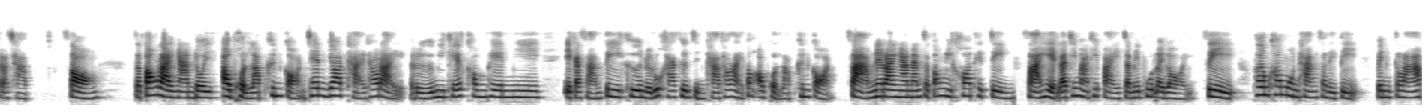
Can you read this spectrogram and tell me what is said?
กระชับ 2. จะต้องรายงานโดยเอาผลลัพธ์ขึ้นก่อน เช่น ยอดขายเท่าไหร่ หรือมีเคสคอมเพนมีเอกสารตีคืนหรือลูกค้าคืนสินค้าเท่าไหร่ต้องเอาผลลัพธ์ขึ้นก่อน 3. ในรายงานนั้นจะต้องมีข้อเท็จจริง สาเหตุและที่มาที่ไปจะไม่พูดลอยๆ 4. เพิ่มข้อมูลทางสถิติ เป็นกราฟ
